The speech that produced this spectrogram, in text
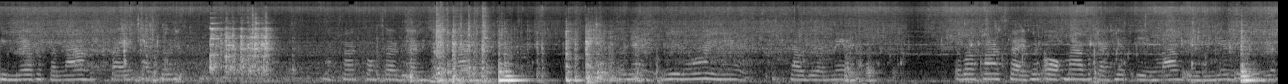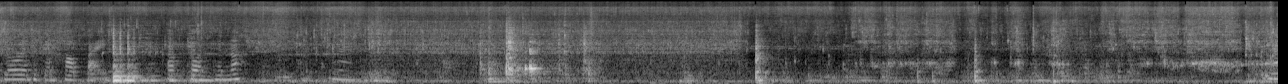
อิ่มแล้วเพิ่นกันล่างไปของเพิ่นนะคะของชาเดือนส่วนมากตัวใหญ่น้อยน้อยๆเนี่ยชาวเดือนแม่ แต่ว่าผ้าใส่เพิ่นออกมาเพื่อการเฮ็ดเองล้างเองเนี่ยเองเรียบร้อยเพื่อการเข้าไปพักผ่อนเพิ่นเนาะอ่น้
